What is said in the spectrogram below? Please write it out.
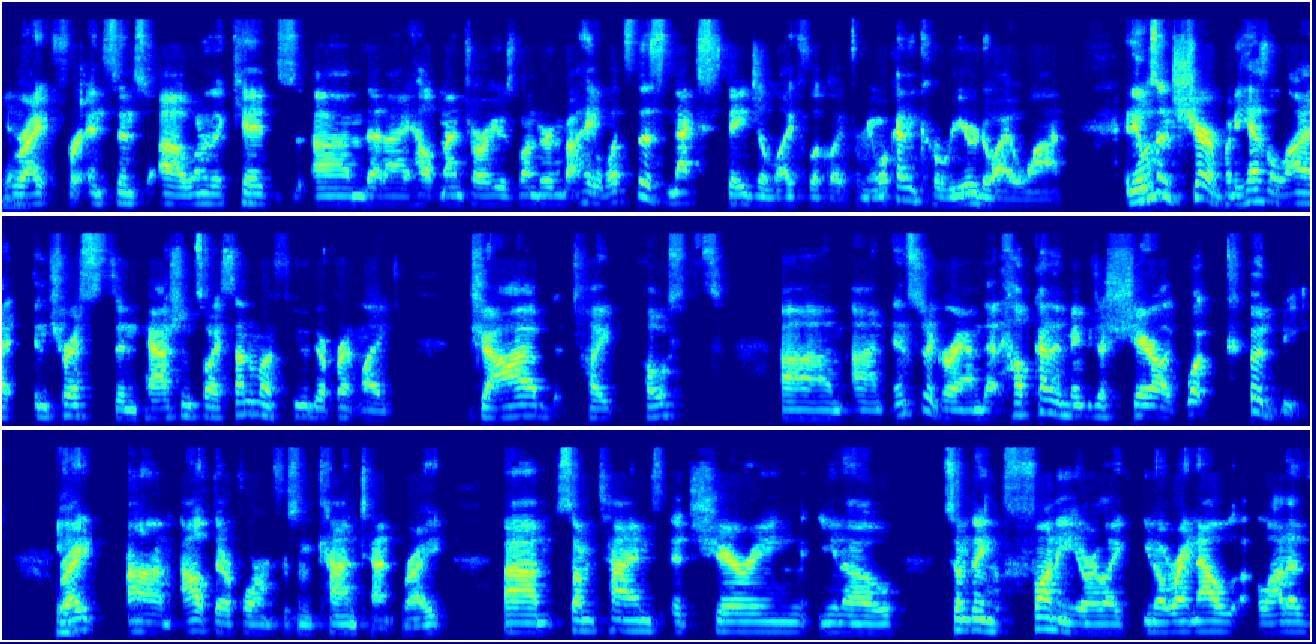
Yeah. Right. For instance, uh, one of the kids um, that I helped mentor, he was wondering about, hey, what's this next stage of life look like for me? What kind of career do I want? and he wasn't sure, but he has a lot of interests and passions. So I sent him a few different like job type posts um, on Instagram that help kind of maybe just share like what could be yeah. right um, out there for him for some content, right? Um, sometimes it's sharing, you know, something funny or like you know, right now a lot of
